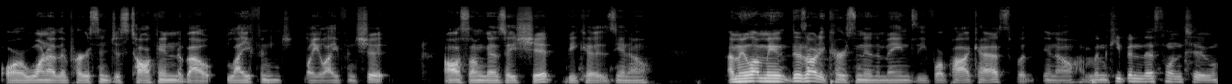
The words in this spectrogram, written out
or one other person just talking about life and like life and shit. Also, I'm gonna say shit because you know I mean, well, I mean, there's already cursing in the main Z4 podcast, but you know, I've been keeping this one too.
